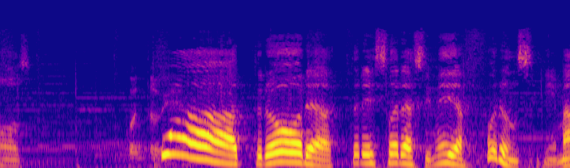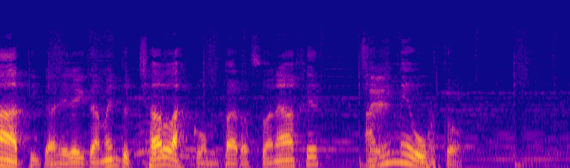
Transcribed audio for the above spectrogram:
¿Cuánto? Cuatro horas, tres horas y media fueron cinemáticas directamente, charlas con personajes. A Sí. mí me gustó.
